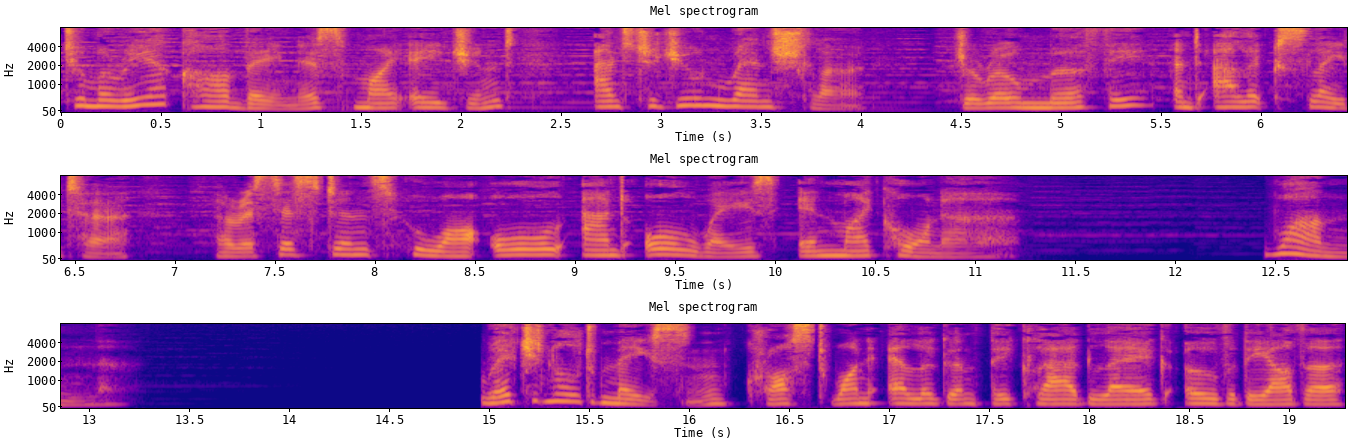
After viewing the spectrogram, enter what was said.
To Maria Carvainis, my agent, and to June Rentschler, Jerome Murphy, and Alex Slater, her assistants who are all and always in my corner. 1. Reginald Mason crossed one elegantly clad leg over the other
